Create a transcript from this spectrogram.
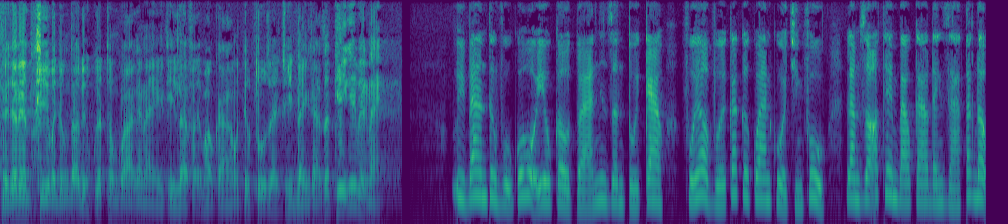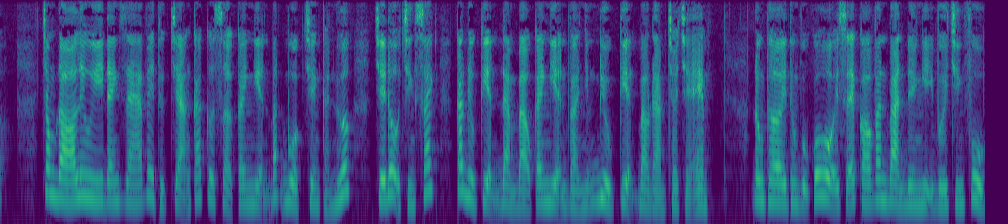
Thế cho nên khi mà chúng ta biểu quyết thông qua cái này thì là phải báo cáo tiếp thu giải trình đánh giá rất kỹ cái việc này. Ủy ban Thường vụ Quốc hội yêu cầu Tòa án Nhân dân tối cao phối hợp với các cơ quan của chính phủ làm rõ thêm báo cáo đánh giá tác động. Trong đó lưu ý đánh giá về thực trạng các cơ sở cai nghiện bắt buộc trên cả nước, chế độ chính sách, các điều kiện đảm bảo cai nghiện và những điều kiện bảo đảm cho trẻ em. Đồng thời, Thường vụ Quốc hội sẽ có văn bản đề nghị với chính phủ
